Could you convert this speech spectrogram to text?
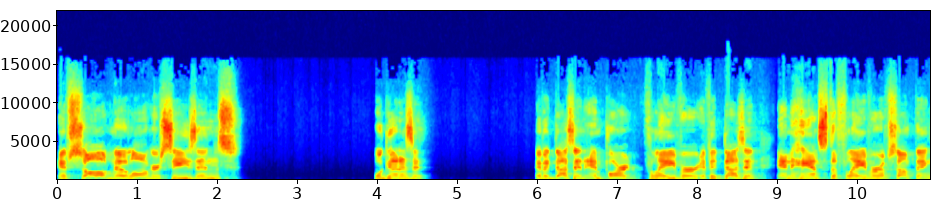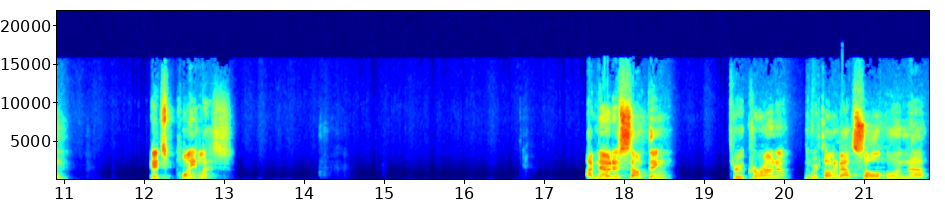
If salt no longer seasons, what good is it? If it doesn't impart flavor, if it doesn't enhance the flavor of something, it's pointless. I've noticed something through Corona, and we're talking about salt on, uh,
